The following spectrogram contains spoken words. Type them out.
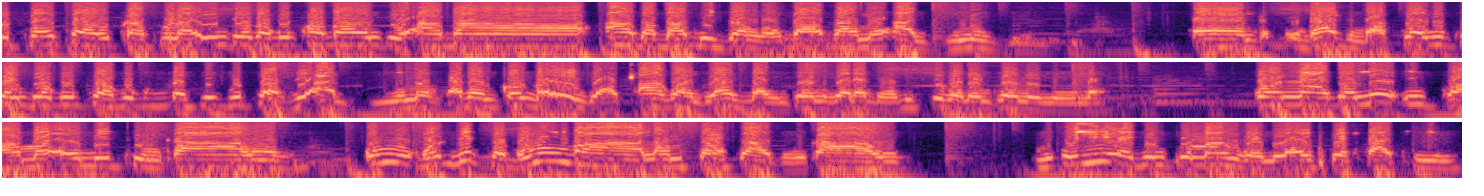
uthetha ucaphula into yoba kukho abantu aba- aba babizwa ngokuba bane-albinism. And ndathi ndafika kukho into kuthiwa kuthiwa zii-albino ndabe ndiqonda eyi ndiyaxakwa ndiyazi uba yintoni ke le nto ngoba isiko lentoni nina konakele igama elithi nkawu Um- lide ngumbala msasazi nkawu. Uyiyeke intimangwele yayisehlathini.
